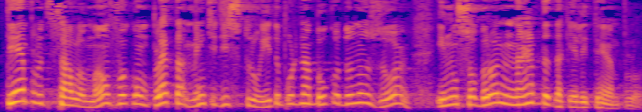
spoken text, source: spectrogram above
O templo de Salomão foi completamente destruído por Nabucodonosor e não sobrou nada daquele templo.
